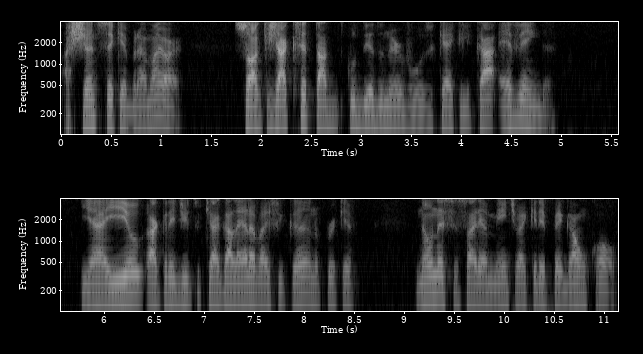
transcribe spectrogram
A chance de você quebrar é maior. Só que já que você tá com o dedo nervoso e quer clicar, é venda. E aí eu acredito que a galera vai ficando, porque não necessariamente vai querer pegar um call.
